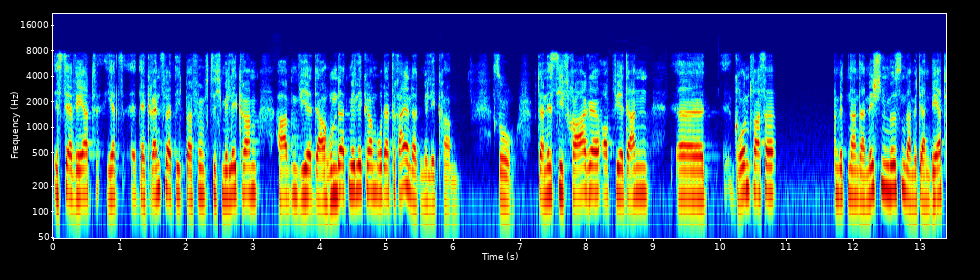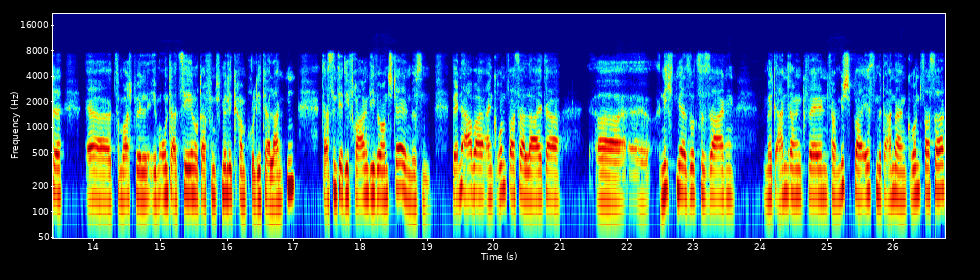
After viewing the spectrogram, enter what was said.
ist der Wert jetzt, der Grenzwert liegt bei 50 Milligramm, haben wir da 100 Milligramm oder 300 Milligramm? So, dann ist die Frage, ob wir dann äh, Grundwasser miteinander mischen müssen, damit dann Werte äh, zum Beispiel eben unter 10 oder 5 Milligramm pro Liter landen. Das sind ja die Fragen, die wir uns stellen müssen. Wenn aber ein Grundwasserleiter äh, nicht mehr sozusagen mit anderen Quellen vermischbar ist, mit anderen Grundwasser,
